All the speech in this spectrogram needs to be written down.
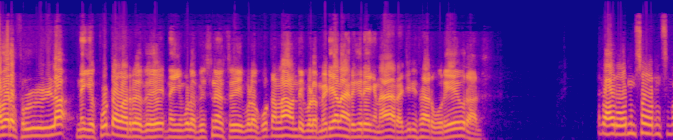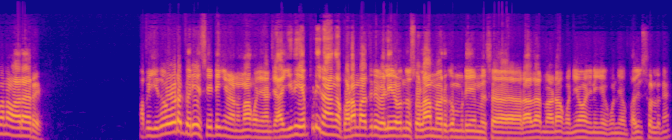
அவரை ஃபுல்லாக நீங்கள் கூட்டம் வர்றது நீங்கள் இவ்வளோ பிஸ்னஸ் இவ்வளோ கூட்டம்லாம் வந்து இவ்வளோ மீடியாலாம் இருக்கிறீங்கன்னா ரஜினி சார் ஒரே ஒரு ஆள். அப்போ அவர் ஒரு நிமிஷம் ஒரு நிமிஷம் தானே வராரு. அப்போ இதோட பெரிய சீட்டிங் வேணுமா கொஞ்சம் இது எப்படி நாங்கள் படம் பார்த்துட்டு வெளியில் வந்து சொல்லாமல் இருக்க முடியும் மிஸ் ராதா மேடம்? கொஞ்சம் நீங்கள் கொஞ்சம் பதில் சொல்லுங்கள்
